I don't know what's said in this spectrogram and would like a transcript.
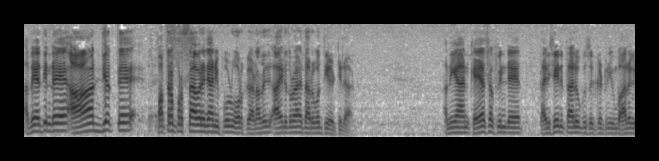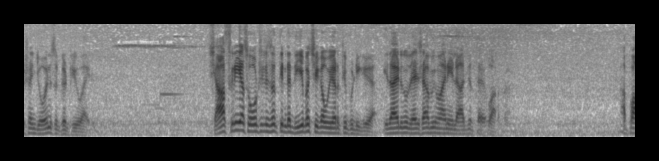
അദ്ദേഹത്തിന്റെ ആദ്യത്തെ പത്രപ്രസ്താവന ഞാൻ ഇപ്പോഴും ഓർക്കുകയാണ്. അത് ആയിരത്തി തൊള്ളായിരത്തി അറുപത്തി എട്ടിലാണ് അന്ന് ഞാൻ കെ എസ് എഫിന്റെ തലശ്ശേരി താലൂക്ക് സെക്രട്ടറിയും ബാലകൃഷ്ണൻ ജോയിന്റ് സെക്രട്ടറിയുമായിരുന്നു. ശാസ്ത്രീയ സോഷ്യലിസത്തിന്റെ ദീപശിഖ ഉയർത്തിപ്പിടിക്കുക ഇതായിരുന്നു ദേശാഭിമാനിയിൽ ആദ്യത്തെ വാർത്ത. അപ്പോൾ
